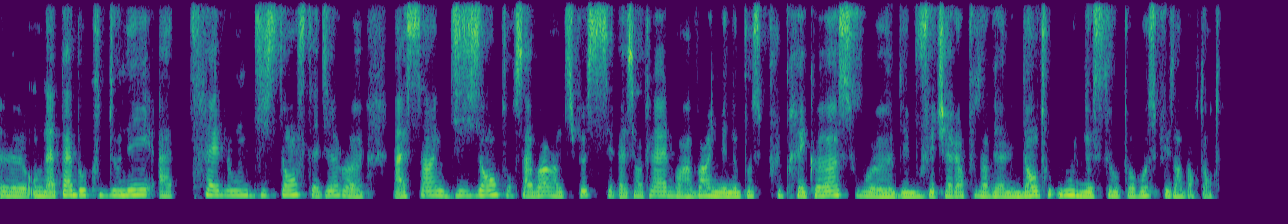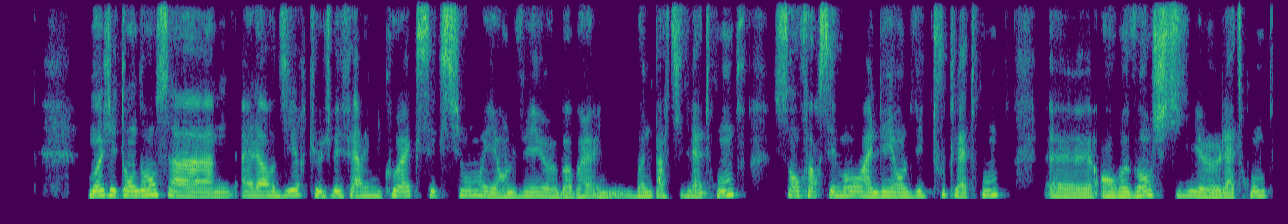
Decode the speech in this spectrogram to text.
on n'a pas beaucoup de données à très longue distance, c'est-à-dire à 5, 10 ans pour savoir un petit peu si ces patientes-là, elles vont avoir une ménopause plus précoce ou des bouffées de chaleur plus invalidantes ou une ostéoporose plus importante. Moi, j'ai tendance à, leur dire que je vais faire une coax section et enlever euh, bah, voilà, une bonne partie de la trompe sans forcément aller enlever toute la trompe. Euh, en revanche, si euh, la trompe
